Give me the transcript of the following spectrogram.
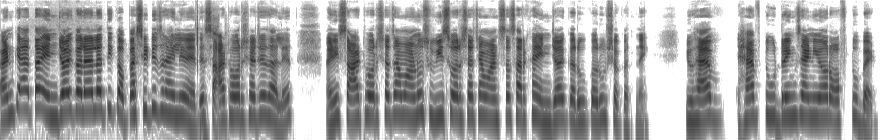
कारण की आता एन्जॉय करायला ती कपॅसिटीच राहिली नाही ते साठ वर्षाचे झालेत आणि साठ वर्षाचा माणूस वीस वर्षाच्या माणसासारखा एन्जॉय करू करू शकत नाही. You have have two drinks and you are off to bed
